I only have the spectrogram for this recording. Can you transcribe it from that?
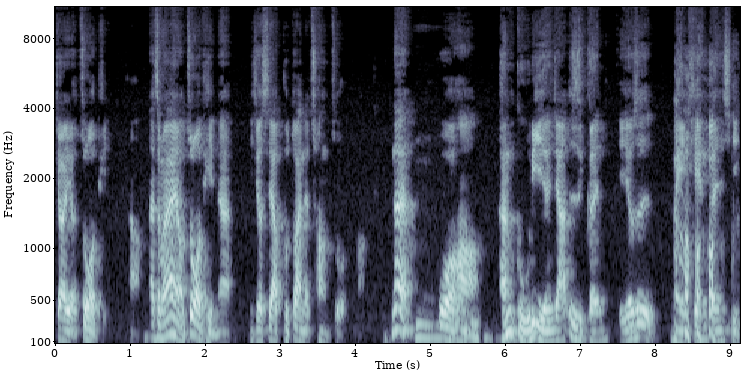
就要有作品啊。那怎么样有作品呢？你就是要不断的创作啊，那我哈很鼓励人家日更，也就是每天更新，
